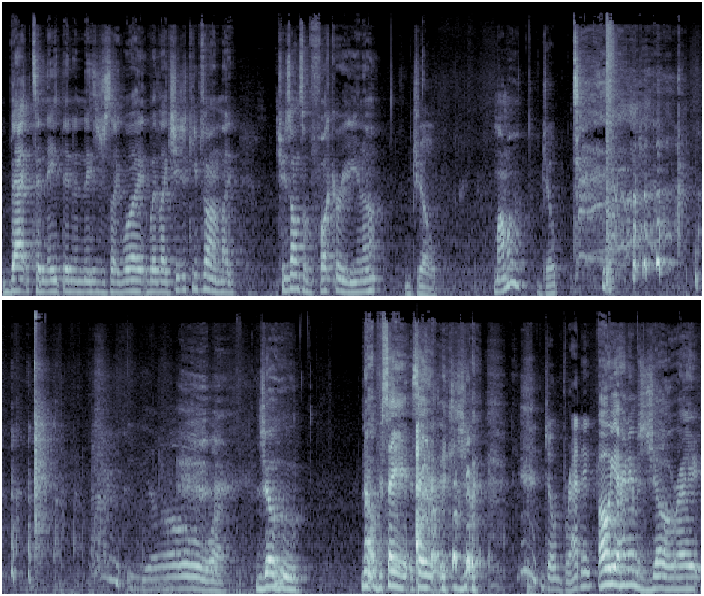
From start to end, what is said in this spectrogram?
back to Nathan, and Nathan's just like, what? But like she just keeps on like, she's on some fuckery, you know, Joe. Mama. Joe. Yo. Joe who? No, say it. Say it. Joe. Joe Braddock. Oh yeah, her name is Joe, right?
